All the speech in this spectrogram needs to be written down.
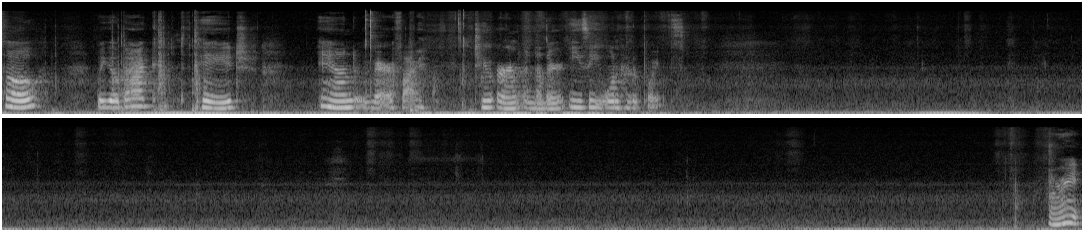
So we go back to the page and verify to earn another easy 100 points. All right.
